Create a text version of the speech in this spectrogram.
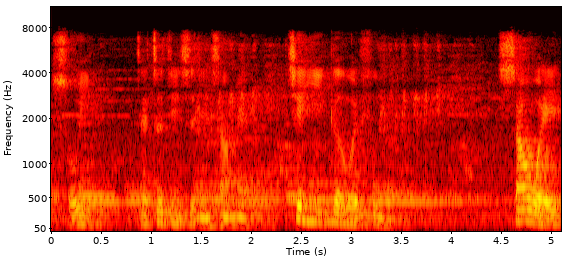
所以在这件事情上面，建议各位父母稍微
